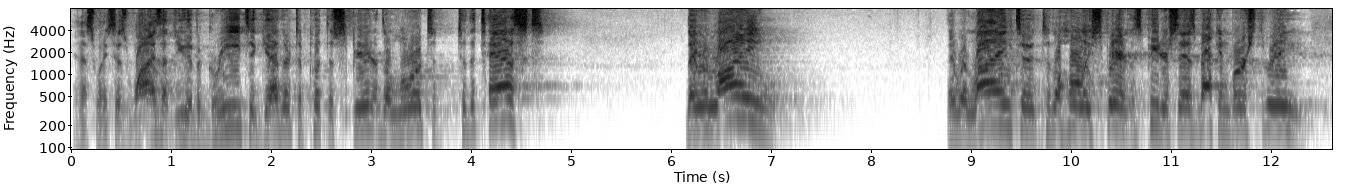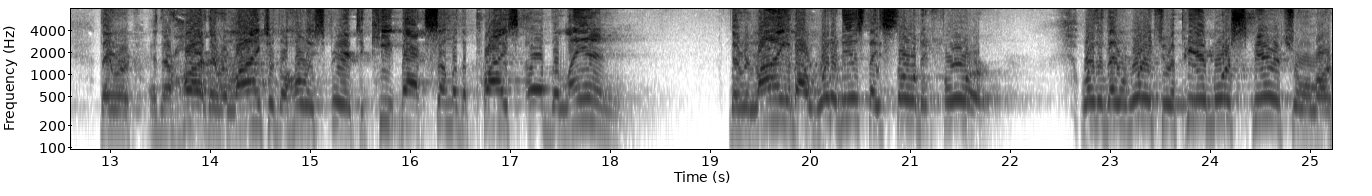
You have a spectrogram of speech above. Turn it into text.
And that's when he says, Why is that? You have agreed together to put the Spirit of the Lord to, to the test. They were lying. They were lying to, to the Holy Spirit, as Peter says back in verse 3. They were, in their heart, they were lying to the Holy Spirit to keep back some of the price of the land. They were lying about what it is they sold it for. Whether they wanted to appear more spiritual or,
